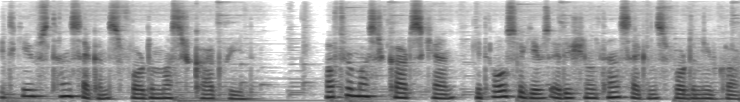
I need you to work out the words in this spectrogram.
It gives 10 seconds for the MasterCard read. After MasterCard scan, it also gives additional 10 seconds for the new card.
